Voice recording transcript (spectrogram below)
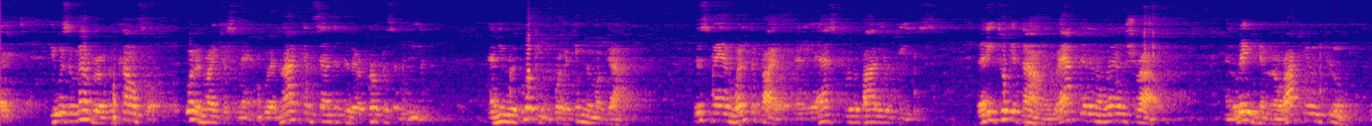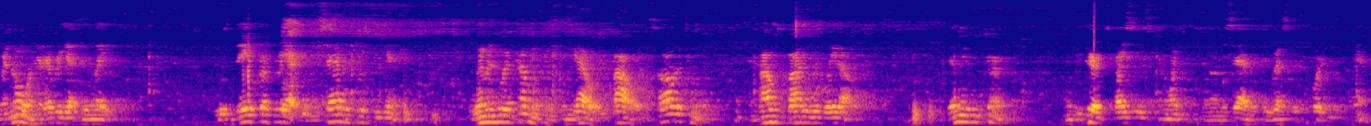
He was a member of the council, a good and righteous man, who had not consented to their purpose and deed, and he was looking for the kingdom of God. This man went to Pilate, and he asked for the body of Jesus. Then he took it down and wrapped it in a linen shroud, and laid him in a rock-hewn tomb where no one had ever yet been laid. It was the day of preparation, the Sabbath was beginning. The women who had come with him from Galilee followed and saw the tomb and how his body was laid out. Then they returned and prepared spices and ointments, and on the Sabbath they rested according to the plan.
